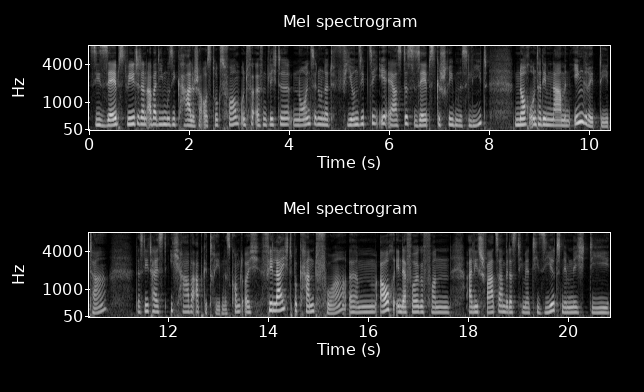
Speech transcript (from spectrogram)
sie selbst wählte dann aber die musikalische Ausdrucksform und veröffentlichte 1974 ihr erstes selbstgeschriebenes Lied, noch unter dem Namen Ingrid Deta. Das Lied heißt Ich habe abgetrieben. Das kommt euch vielleicht bekannt vor. Ähm, auch in der Folge von Alice Schwarzer haben wir das thematisiert, nämlich die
